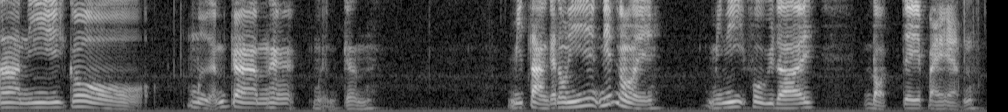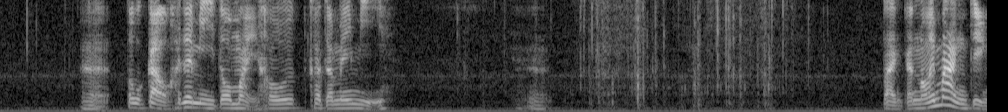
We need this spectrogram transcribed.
ด้านนี้ก็ เหมือนกันฮะ เหมือนกัน มีต่างกันตรงนี้นิดหน่อย mini f o r w h e e l drive j8 ฮะตัวเก่าเขาจะมีตัวใหม่เขาเขาจะไม่มีต่างกันน้อยมากจริง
